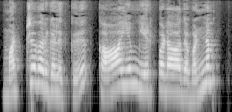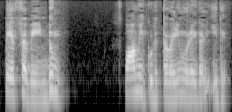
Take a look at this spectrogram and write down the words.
மற்றவர்களுக்கு காயம் ஏற்படாத வண்ணம் பேச வேண்டும். சுவாமி கொடுத்த வழிமுறைகள் இது.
